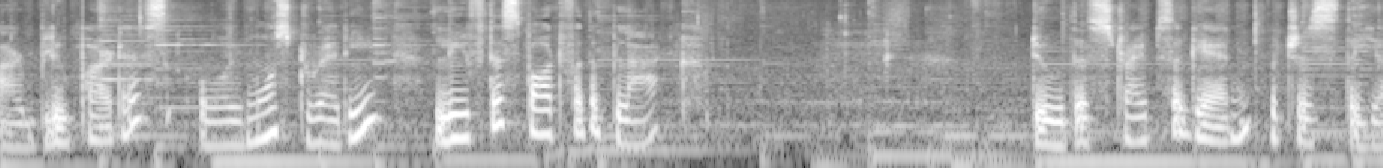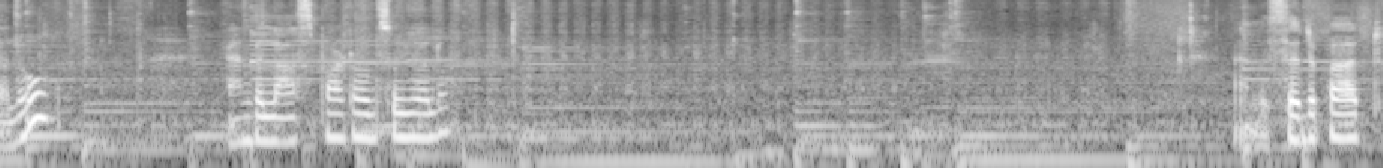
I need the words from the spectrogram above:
our blue part is almost ready. Leave the spot for the black. Do the stripes again which is the yellow. And the last part also yellow. And the center part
